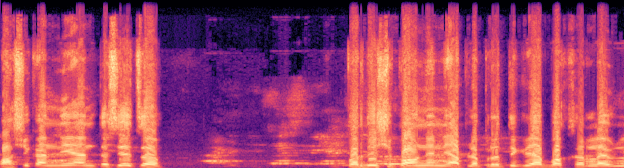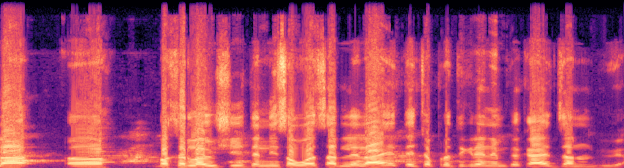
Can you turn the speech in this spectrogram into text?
भाषिकांनी आणि तसेच परदेशी पाहुण्यांनी आपल्या प्रतिक्रिया बखर लाईव्हला बखर लाईव्हशी त्यांनी संवाद साधलेला आहे. त्याच्या प्रतिक्रिया नेमकं काय जाणून घेऊया.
